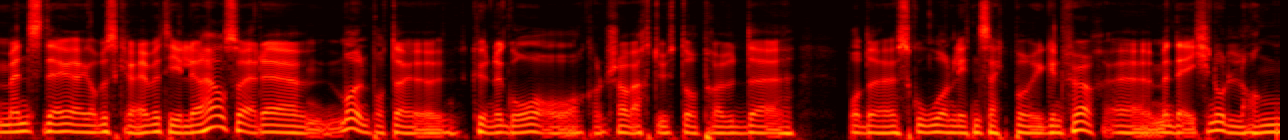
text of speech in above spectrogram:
Mens det jeg har beskrevet tidligere her, så er det, må en på en måte kunne gå og kanskje ha vært ute og prøvd eh, både sko og en liten sekk på ryggen før, uh, men det er ikke noe lang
